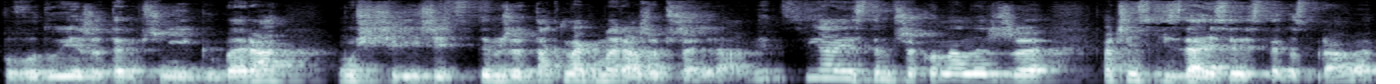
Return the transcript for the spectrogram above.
powoduje, że ten czynnik Gbera musi się liczyć z tym, że tak na Gmera, że przegra. Więc ja jestem przekonany, że Kaczyński zdaje sobie z tego sprawę.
